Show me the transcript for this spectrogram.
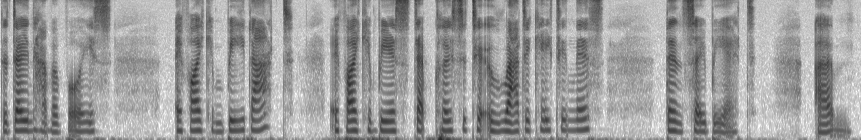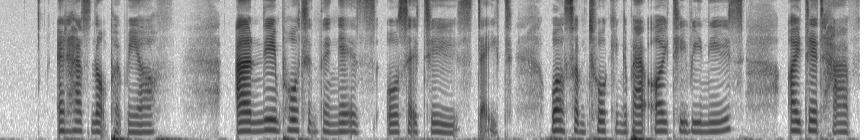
that don't have a voice if I can be that, if I can be a step closer to eradicating this, then so be it. Um, it has not put me off. And the important thing is also to state, whilst I'm talking about ITV News, I did have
